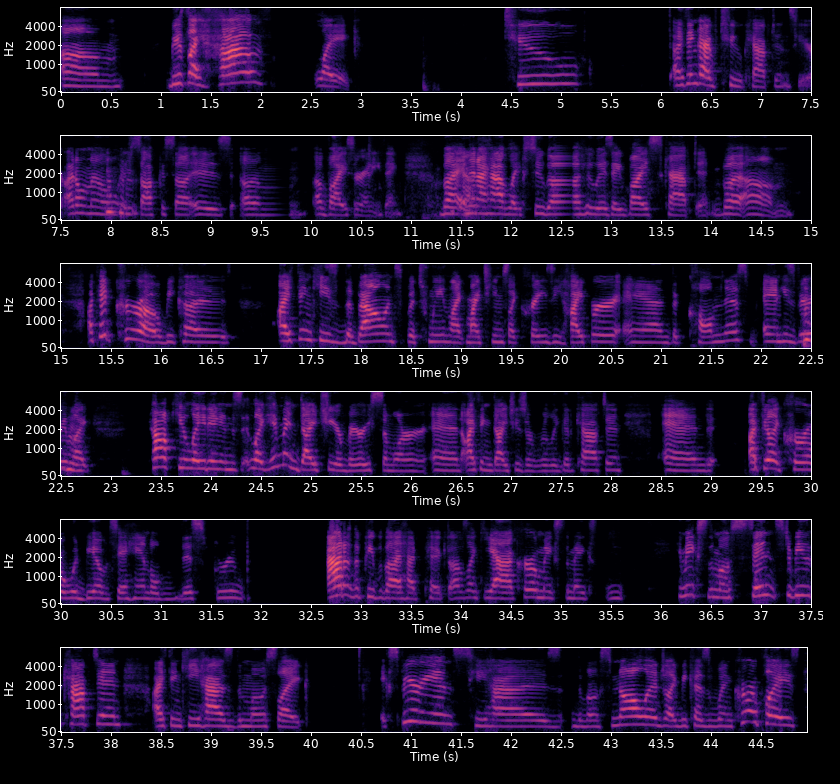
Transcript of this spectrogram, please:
Um, because I have like two I think I have two captains here. I don't know if Sakusa is um a vice or anything, but Yeah. and then I have like Suga who is a vice captain. But um, I picked Kuro because I think he's the balance between like my team's like crazy hyper and the calmness, and he's very Mhm. like calculating and like him and Daichi are very similar, and I think Daichi's a really good captain, and I feel like Kuro would be able to handle this group out of the people that I had picked, I was like, yeah, Kuro makes the makes he makes the most sense to be the captain. I think he has the most like experience. He has the most knowledge. Like because when Kuro plays,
